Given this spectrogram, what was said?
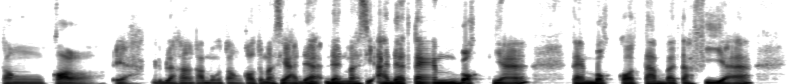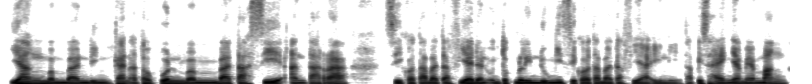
Tongkol ya di belakang kampung Tongkol tuh masih ada dan masih ada temboknya tembok kota Batavia yang membandingkan ataupun membatasi antara si kota Batavia dan untuk melindungi si kota Batavia ini. Tapi sayangnya memang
